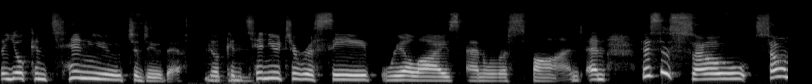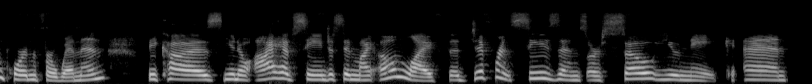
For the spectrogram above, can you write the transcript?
that you'll continue to do this. You'll mm-hmm. continue to receive realize and respond. And this is so so important for women because you know i have seen just in my own life the different seasons are so unique. And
